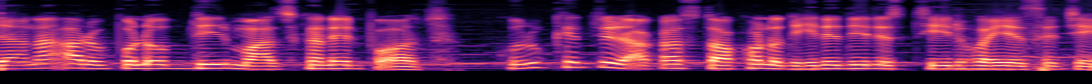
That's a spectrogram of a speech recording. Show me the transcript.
জানা আর উপলব্ধির মাঝখানের পথ। কুরুক্ষেত্রের আকাশ তখনও ধীরে ধীরে স্থির হয়ে এসেছে।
